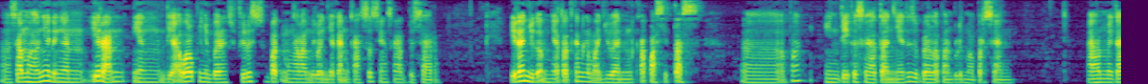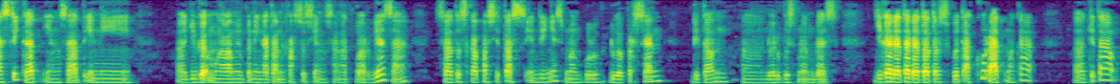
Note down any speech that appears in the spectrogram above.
Uh, sama halnya dengan Iran yang di awal penyebaran virus sempat mengalami lonjakan kasus yang sangat besar. Iran juga mencatatkan kemajuan kapasitas uh, apa inti kesehatannya itu sebenarnya 85 persen. Amerika Serikat yang saat ini Eh, juga mengalami peningkatan kasus yang sangat luar biasa, status kapasitas intinya 92% di tahun 2019. Eh, Jika data-data tersebut akurat, maka eh, kita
